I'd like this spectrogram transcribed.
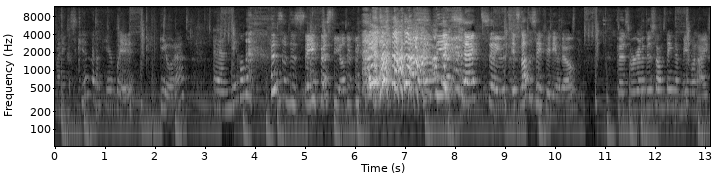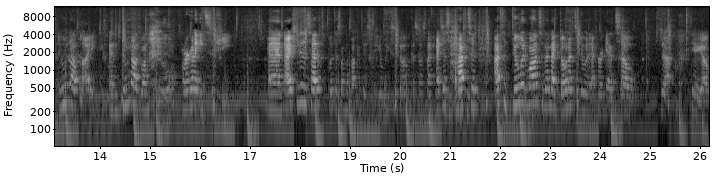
my name is Kim and I'm here with Giora. And Merel. It's the same as the other video. the exact same. It's not the same video though. Because we're gonna do something that Merel and I do not like and do not want to do. We're gonna eat sushi. And I actually decided to put this on the bucket list a few weeks ago because I was like, I just have to, I have to do it once and then I don't have to do it ever again. So, yeah. here you go.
